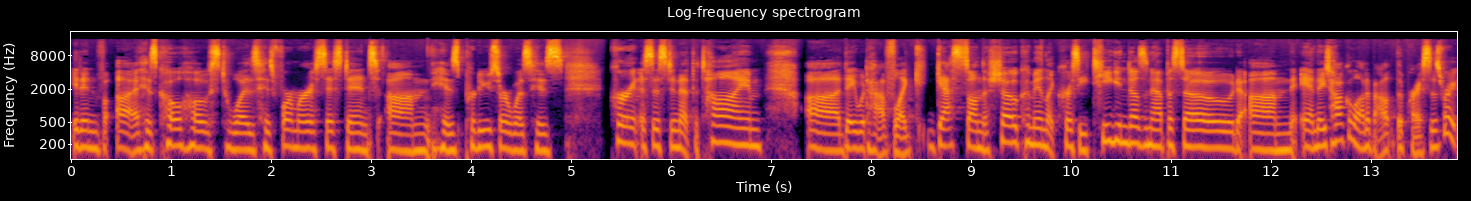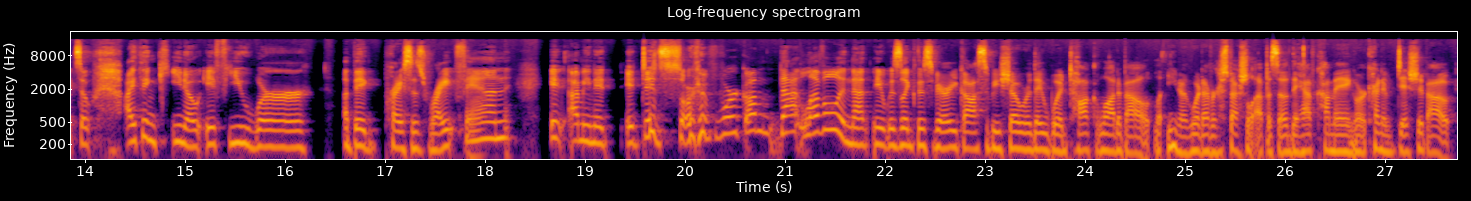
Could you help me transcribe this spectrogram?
It inv- uh, his co-host was his former assistant. Um, his producer was his current assistant at the time. Uh, they would have like guests on the show come in, like Chrissy Teigen does an episode, um, and they talk a lot about The Price is Right. So I think you know if you were a big Price is Right fan. It, I mean, it it did sort of work on that level, in that it was like this very gossipy show where they would talk a lot about you know whatever special episode they have coming, or kind of dish about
